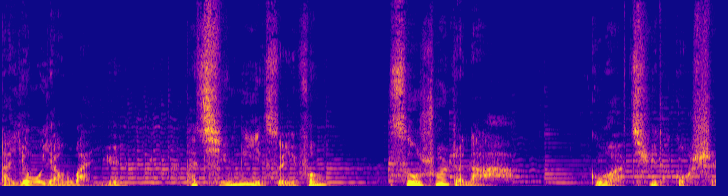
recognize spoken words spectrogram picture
它悠扬婉约。他情意随风，诉说着那过去的故事。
